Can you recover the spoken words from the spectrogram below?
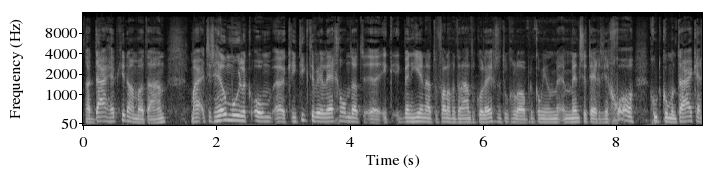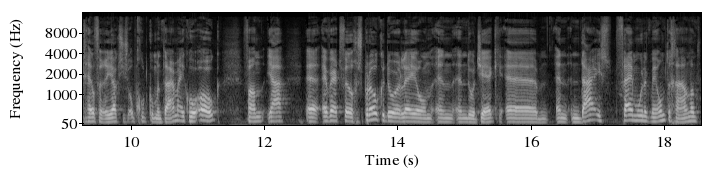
Nou, daar heb je dan wat aan. Maar het is heel moeilijk om kritiek te weerleggen... omdat ik, ik ben hier nou toevallig met een aantal collega's naartoe gelopen... dan kom je mensen tegen zeggen... goh, goed commentaar. Ik krijg heel veel reacties op goed commentaar. Maar ik hoor ook van, ja... Uh, er werd veel gesproken door Leon en, en door Jack. en, en daar is vrij moeilijk mee om te gaan. Want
